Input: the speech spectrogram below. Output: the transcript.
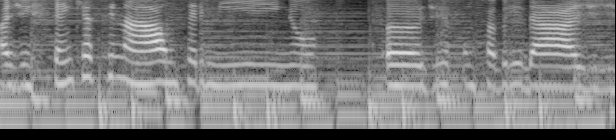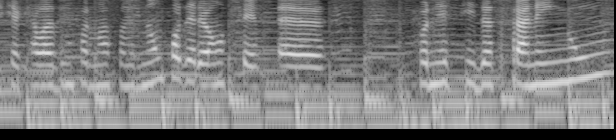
A gente tem que assinar um terminho uh, de responsabilidade, de que aquelas informações não poderão ser uh, fornecidas para nenhum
